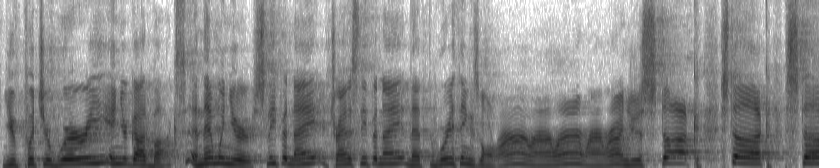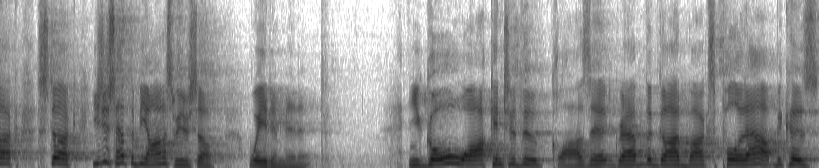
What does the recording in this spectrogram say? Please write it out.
You've put your worry in your God box. And then when you're sleep at night, trying to sleep at night, and that worry thing is going, rah, rah, rah, rah, and you're just stuck, stuck, stuck, stuck, you just have to be honest with yourself. Wait a minute. And you go walk into the closet, grab the God box, pull it out, because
